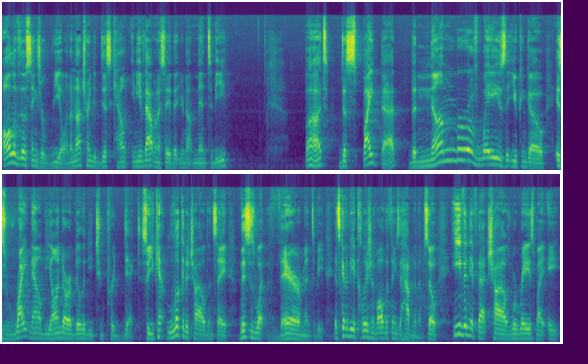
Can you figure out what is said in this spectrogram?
all of those things are real and i'm not trying to discount any of that when i say that you're not meant to be but despite that, the number of ways that you can go is right now beyond our ability to predict. So you can't look at a child and say, this is what they're meant to be. It's going to be a collision of all the things that happen to them. So even if that child were raised by a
